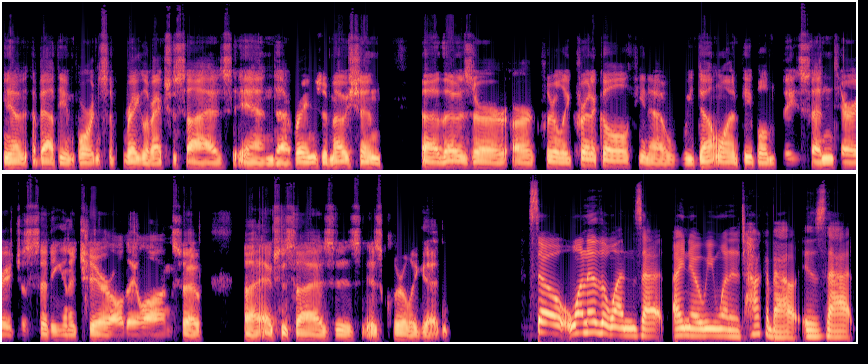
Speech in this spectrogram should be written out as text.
you know, about the importance of regular exercise and uh, range of motion. Uh, those are, are clearly critical. You know, we don't want people to be sedentary, just sitting in a chair all day long. So, uh, exercise is, is clearly good. So, one of the ones that I know we want to talk about is that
